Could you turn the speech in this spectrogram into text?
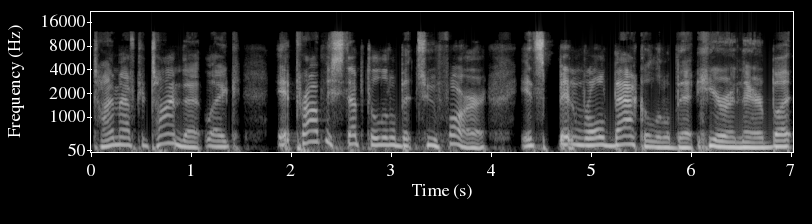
time after time that like it probably stepped a little bit too far. It's been rolled back a little bit here and there, but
